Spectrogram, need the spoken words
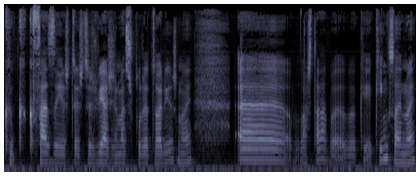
que, que, fazem estas, estas, viagens mais exploratórias, não é? Uh, lá está, a Kingsley, não é?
